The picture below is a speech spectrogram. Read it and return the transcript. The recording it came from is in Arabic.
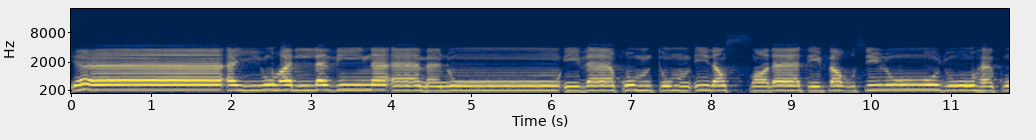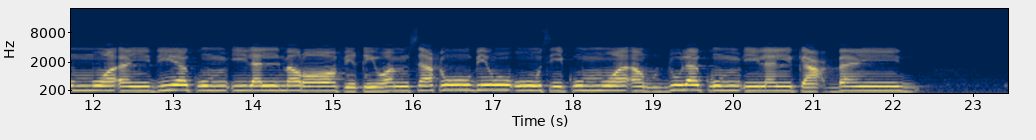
يا ايها الذين امنوا اذا قمتم إلى الصلاه فاغسلوا وجوهكم وايديكم إلى المرافق وامسحوا برؤوسكم وارجلكم إلى الكعبين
